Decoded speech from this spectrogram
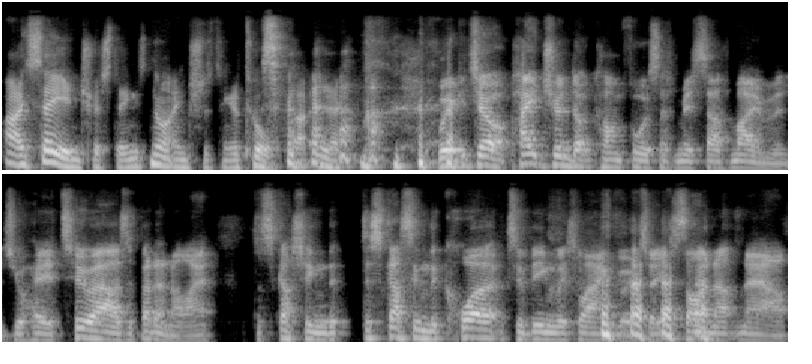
I say interesting. It's not interesting at all. But, you know. we can show at patreon.com forward slash mid south moments. You'll hear two hours of Ben and I discussing the discussing the quirks of the English language. So you sign up now.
